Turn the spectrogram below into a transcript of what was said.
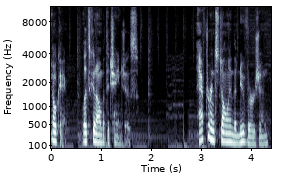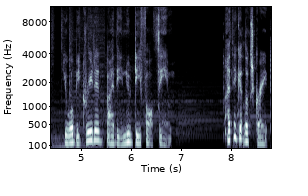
Okay, let's get on with the changes. After installing the new version, you will be greeted by the new default theme. I think it looks great,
